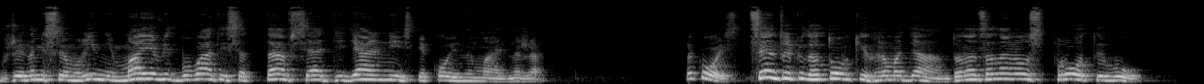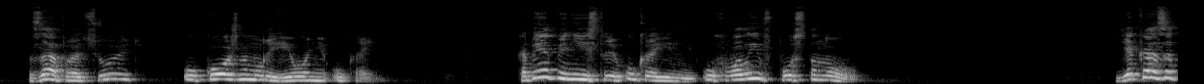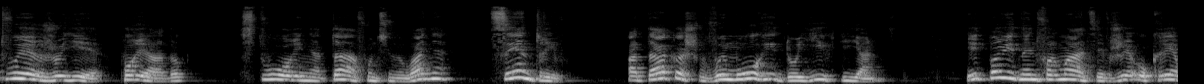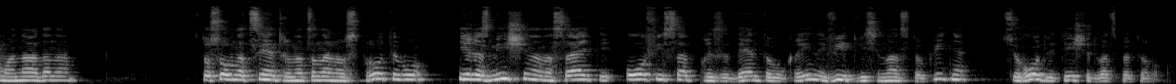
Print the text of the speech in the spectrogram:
вже на місцевому рівні має відбуватися та вся діяльність, якої немає, на жаль. Так ось, центри підготовки громадян до національного спротиву запрацюють у кожному регіоні України. Кабінет міністрів України ухвалив постанову, яка затверджує порядок створення та функціонування центрів, а також вимоги до їх діяльності. І відповідна інформація вже окремо надана стосовно Центру національного спротиву і розміщена на сайті Офіса Президента України від 18 квітня цього 2025 року.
